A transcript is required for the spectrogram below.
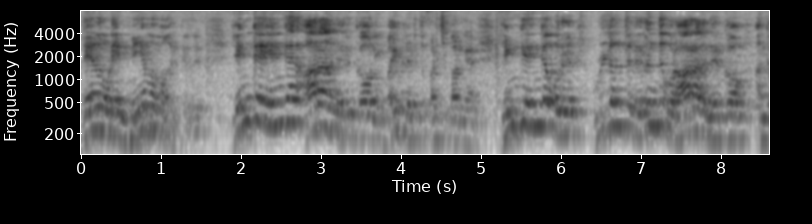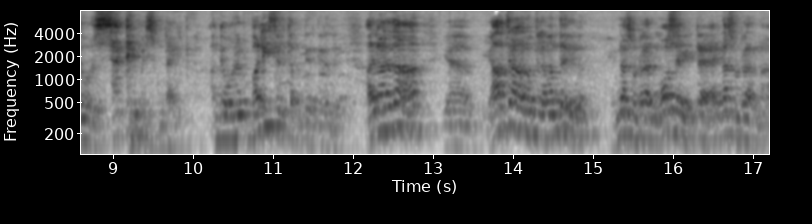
தேவனுடைய நியமமாக இருக்கிறது. எங்க எங்க ஆராதனை இருக்கோ நீங்க பைபிள் எடுத்து படிச்சு பாருங்க. எங்க எங்க ஒரு உள்ளத்துல இருந்து ஒரு ஆராதனை இருக்கோ அங்க ஒரு சாக்ரிஃபைஸ் உண்டாயிருக்கு. அங்க ஒரு பலி செலுத்தப்பட்டிருக்கிறது. அதனாலதான் அஹ், வந்து என்ன சொல்றாரு? மோசைகிட்ட என்ன சொல்றாருன்னா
